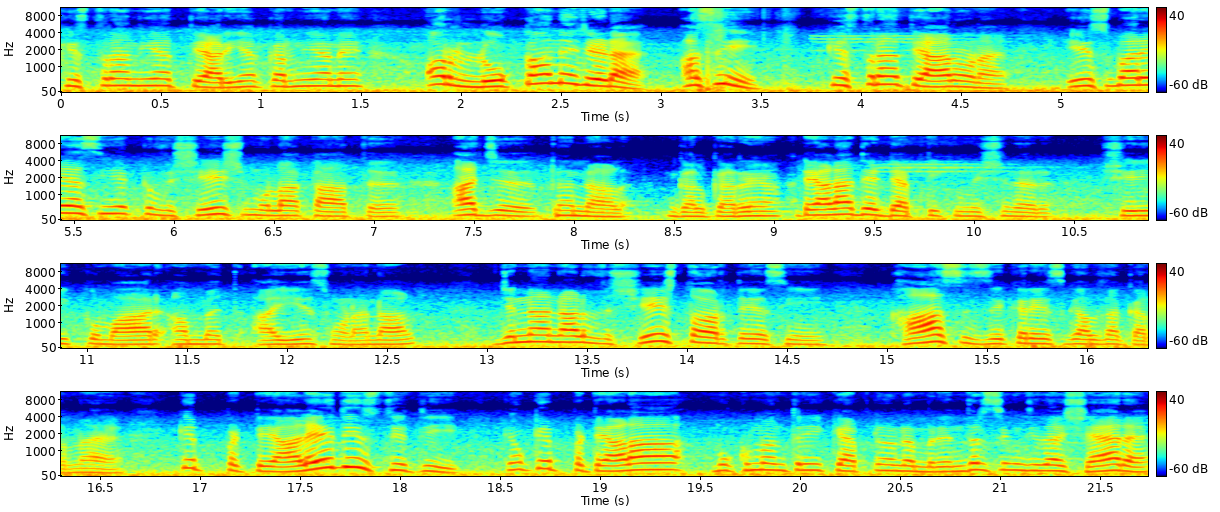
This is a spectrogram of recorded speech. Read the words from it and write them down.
ਕਿਸ ਤਰ੍ਹਾਂ ਦੀਆਂ ਤਿਆਰੀਆਂ ਕਰਨੀਆਂ ਨੇ ਔਰ ਲੋਕਾਂ ਨੇ ਜਿਹੜਾ ਅਸੀਂ ਕਿਸ ਤਰ੍ਹਾਂ ਤਿਆਰ ਹੋਣਾ ਹੈ? ਇਸ ਬਾਰੇ ਅਸੀਂ ਇੱਕ ਵਿਸ਼ੇਸ਼ ਮੁਲਾਕਾਤ ਅੱਜ ਤੁਹਾਡੇ ਨਾਲ ਗੱਲ ਕਰ ਰਹੇ ਹਾਂ। ਪਟਿਆਲਾ ਦੇ deputy commissioner Shri Kumar Amit IAS ਹੋਣਾ ਨਾਲ, ਜਿਨ੍ਹਾਂ ਨਾਲ ਵਿਸ਼ੇਸ਼ ਤੌਰ ਤੇ ਅਸੀਂ ਖਾਸ ਜ਼ਿਕਰ ਇਸ ਗੱਲ ਦਾ ਕਰਨਾ ਹੈ ਕਿ ਪਟਿਆਲੇ ਦੀ ਸਥਿਤੀ, ਕਿਉਂਕਿ ਪਟਿਆਲਾ ਮੁੱਖ ਮੰਤਰੀ ਕੈਪਟਨ ਅਮਰਿੰਦਰ ਸਿੰਘ ਜੀ ਦਾ ਸ਼ਹਿਰ ਹੈ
